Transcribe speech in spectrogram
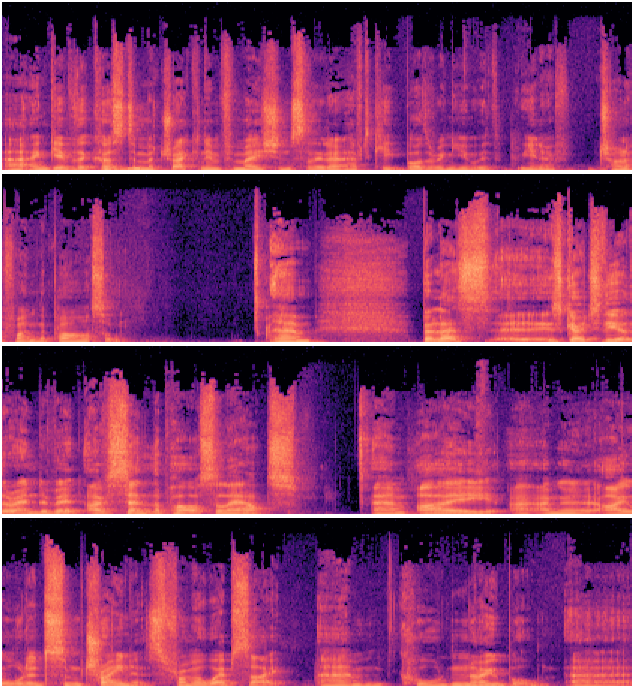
Uh, and give the customer mm-hmm. tracking information so they don't have to keep bothering you with, you know, trying to find the parcel. Um, but let's, uh, let's go to the other end of it. I've sent the parcel out. Um, I I'm gonna I ordered some trainers from a website um, called Noble, uh,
